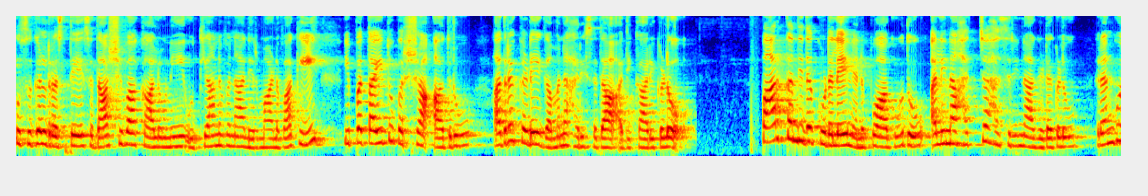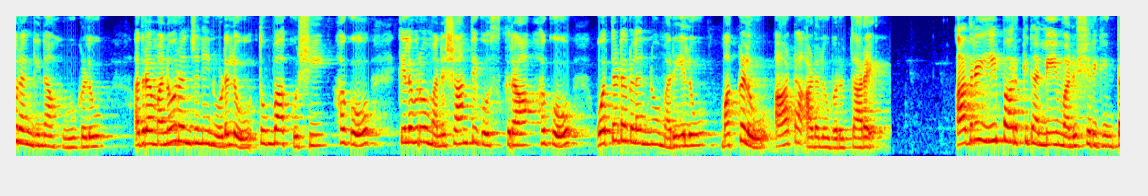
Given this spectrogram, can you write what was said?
ಕುಸುಗಲ್ ರಸ್ತೆ ಸದಾಶಿವ ಕಾಲೋನಿ ಉದ್ಯಾನವನ ನಿರ್ಮಾಣವಾಗಿ ಇಪ್ಪತ್ತೈದು ವರ್ಷ ಆದರೂ ಅದರ ಕಡೆ ಗಮನ ಹರಿಸದ ಅಧಿಕಾರಿಗಳು. ಪಾರ್ಕ್ ಅಂದಿದ ಕೂಡಲೇ ನೆನಪು ಆಗುವುದು ಅಲ್ಲಿನ ಹಚ್ಚ ಹಸಿರಿನ ಗಿಡಗಳು, ರಂಗುರಂಗಿನ ಹೂವುಗಳು ಅದರ ಮನೋರಂಜನೆ ನೋಡಲು ತುಂಬಾ ಖುಷಿ ಹಾಗೂ ಕೆಲವರು ಮನಶಾಂತಿಗೋಸ್ಕರ ಹಾಗೂ ಒತ್ತಡಗಳನ್ನು ಮರೆಯಲು ಮಕ್ಕಳು ಆಟ ಆಡಲು ಬರುತ್ತಾರೆ. ಆದರೆ ಈ ಪಾರ್ಕಿನಲ್ಲಿ ಮನುಷ್ಯರಿಗಿಂತ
